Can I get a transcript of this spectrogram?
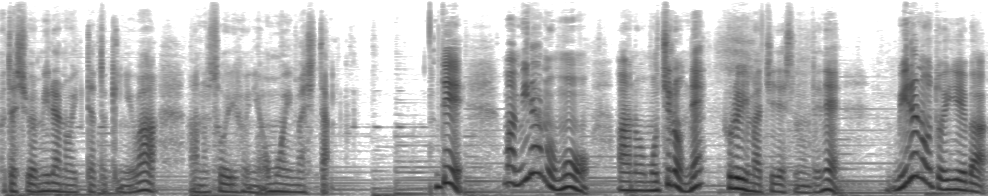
私はミラノ行った時にはあのそういうふうに思いました。で、まあ、ミラノもあのもちろんね古い町ですのでねミラノといえば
